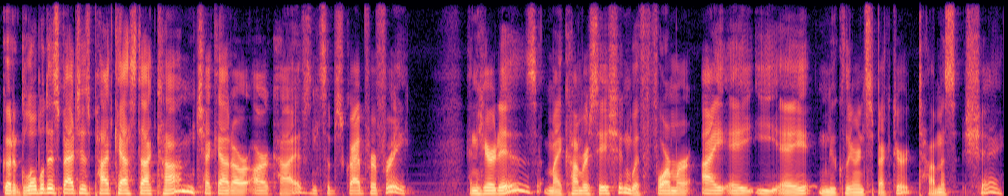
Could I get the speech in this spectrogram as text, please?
Go to globaldispatchespodcast.com check out our archives and subscribe for free. And here it is my conversation with former IAEA nuclear inspector Thomas Shea.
